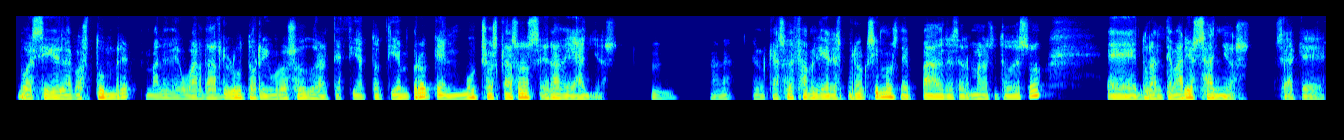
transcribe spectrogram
pues siguen la costumbre, ¿vale? De guardar luto riguroso durante cierto tiempo, que en muchos casos era de años. En el caso de familiares próximos, de padres, hermanos y todo eso, eh, durante varios años. O sea que,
